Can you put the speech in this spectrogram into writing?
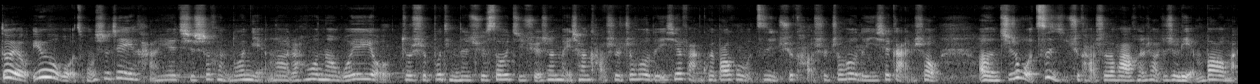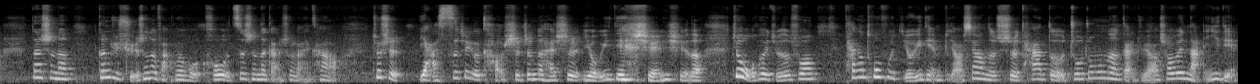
对，因为我从事这一行业其实很多年了，然后呢，我也有就是不停的去搜集学生每场考试之后的一些反馈，包括我自己去考试之后的一些感受。嗯，其实我自己去考试的话，很少就是连报嘛。但是呢，根据学生的反馈和和我自身的感受来看啊，就是雅思这个考试真的还是有一点玄学的。就我会觉得说，它跟托福有一点比较像的是，它的周中呢感觉要稍微难一点，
